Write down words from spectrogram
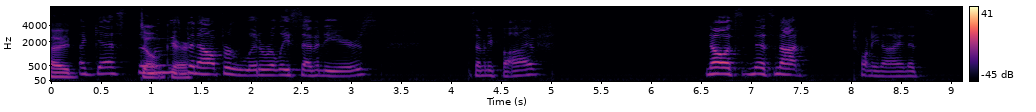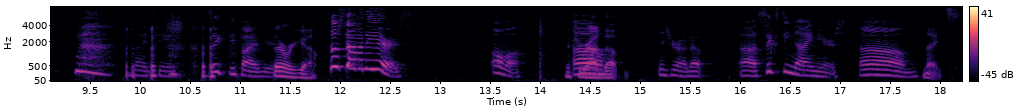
I I guess the Don't movie's care. been out for literally seventy years, seventy-five. No, it's it's not twenty-nine. It's 19, 65 years. there we go. So seventy years, almost. If you round Um, up, If you round up, uh, sixty-nine years. Um, nice.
